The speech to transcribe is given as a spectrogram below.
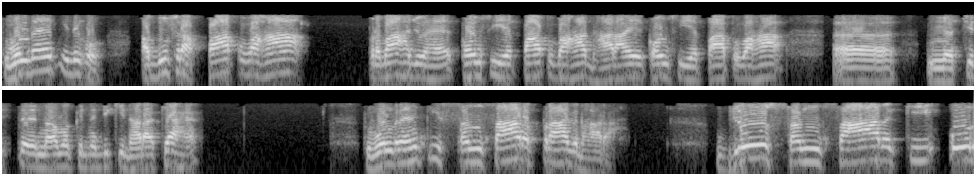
तो बोल रहे हैं कि देखो अब दूसरा पाप वहा प्रवाह जो है, कौन सी है? पाप वहा धाराएँ, कौन सी है? पाप वहा चित्त नामक नदी की धारा क्या है? तो बोल रहे हैं कि संसार प्राग धारा, जो संसार की ओर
